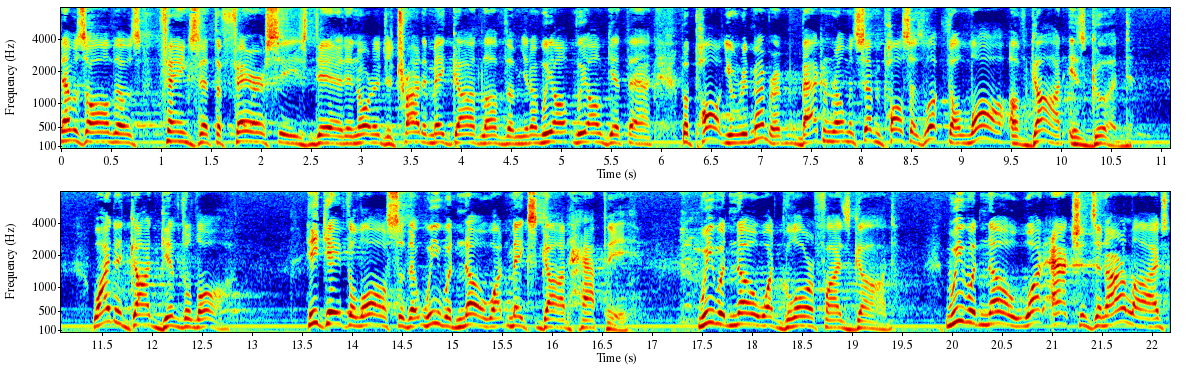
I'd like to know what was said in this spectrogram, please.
That was all those things that the Pharisees did in order to try to make God love them. You know, we all, we all get that. But Paul, you remember back in Romans 7, Paul says, Look, the law of God is good. Why did God give the law? He gave the law so that we would know what makes God happy, we would know what glorifies God we would know what actions in our lives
